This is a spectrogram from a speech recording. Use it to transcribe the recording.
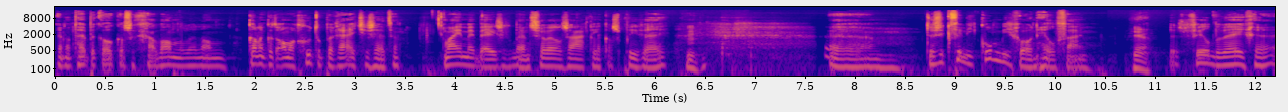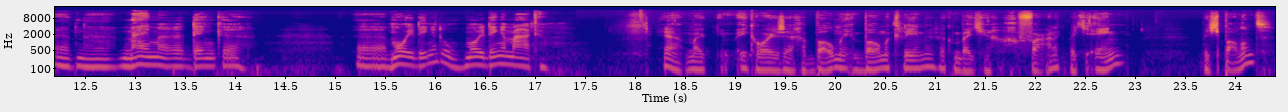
En dat heb ik ook als ik ga wandelen. Dan kan ik het allemaal goed op een rijtje zetten. Waar je mee bezig bent, zowel zakelijk als privé. Mhm. Um, dus ik vind die combi gewoon heel fijn. Ja. Dus veel bewegen en uh, mijmeren, denken. Uh, mooie dingen doen, mooie dingen maken. Ja, maar ik, ik hoor je zeggen bomen in bomen klimmen. is ook een beetje gevaarlijk, een beetje eng. Een beetje spannend.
